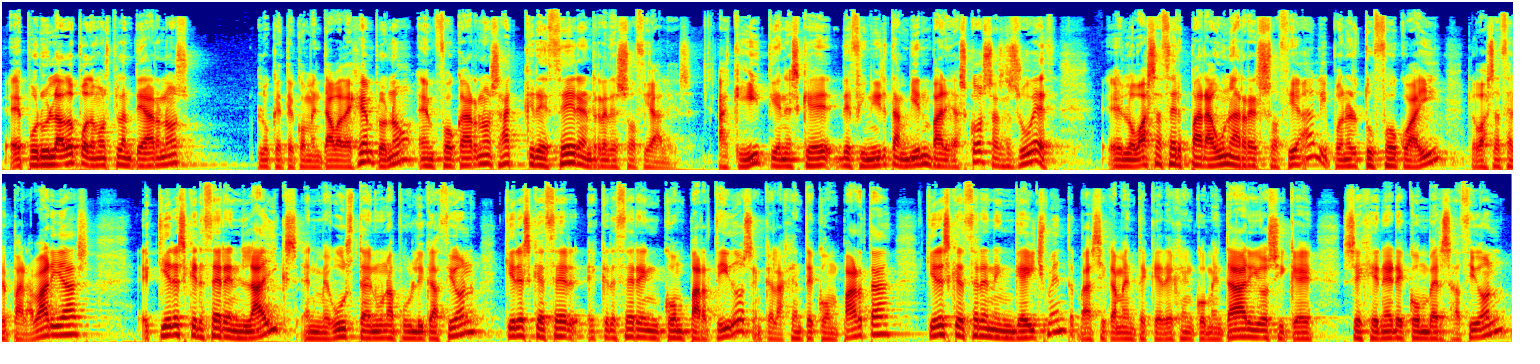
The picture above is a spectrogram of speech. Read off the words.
eh, por un lado podemos plantearnos lo que te comentaba de ejemplo, ¿no? Enfocarnos a crecer en redes sociales. Aquí tienes que definir también varias cosas a su vez. Eh, ¿Lo vas a hacer para una red social y poner tu foco ahí? ¿Lo vas a hacer para varias? Eh, ¿Quieres crecer en likes, en me gusta en una publicación? ¿Quieres crecer, crecer en compartidos, en que la gente comparta? ¿Quieres crecer en engagement, básicamente que dejen comentarios y que se genere conversación?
